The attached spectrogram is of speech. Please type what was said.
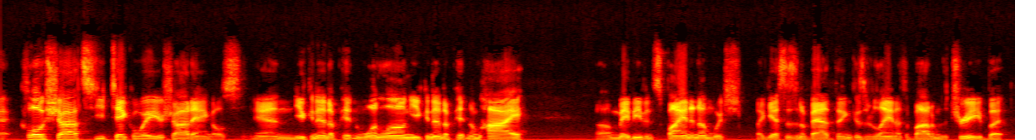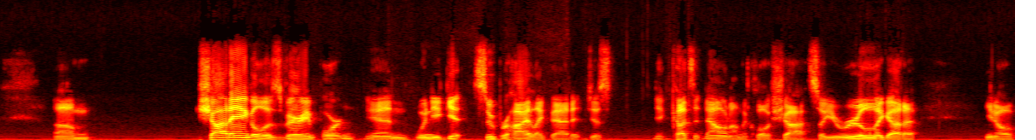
at close shots, you take away your shot angles, and you can end up hitting one lung. You can end up hitting them high, uh, maybe even spining them, which I guess isn't a bad thing because they're laying at the bottom of the tree. But um, shot angle is very important, and when you get super high like that, it just it cuts it down on the close shot. So you really gotta, you know,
